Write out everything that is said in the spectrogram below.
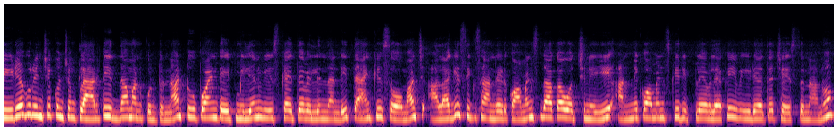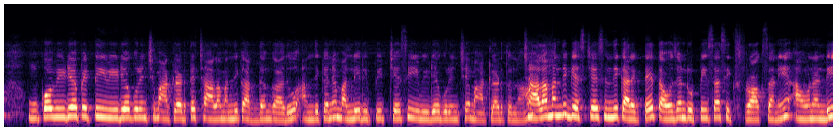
వీడియో గురించి కొంచెం క్లారిటీ ఇద్దాం అనుకుంటున్నా. టూ పాయింట్ ఎయిట్ మిలియన్ వ్యూస్కి అయితే వెళ్ళిందండి. థ్యాంక్ యూ సో మచ్ అలాగే సిక్స్ హండ్రెడ్ కామెంట్స్ దాకా వచ్చినాయి. అన్ని కామెంట్స్కి రిప్లై ఇవ్వలేక ఈ వీడియో అయితే చేస్తున్నాను. ఇంకో వీడియో పెట్టి ఈ వీడియో గురించి మాట్లాడితే చాలా మందికి అర్థం కాదు. అందుకనే మళ్ళీ రిపీట్ చేసి ఈ వీడియో గురించే మాట్లాడుతున్నాను చాలా మంది గెస్ట్ చేసింది కరెక్టే థౌజండ్ రూపీసా సిక్స్ ఫ్రాక్స్ అని. అవునండి.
